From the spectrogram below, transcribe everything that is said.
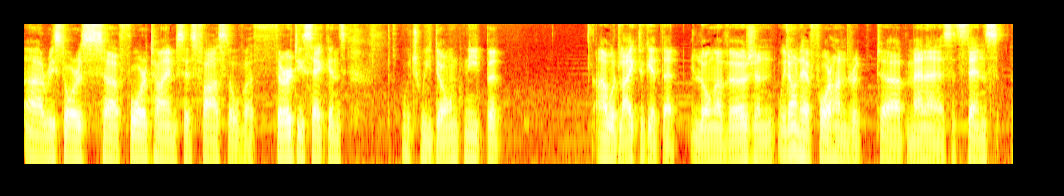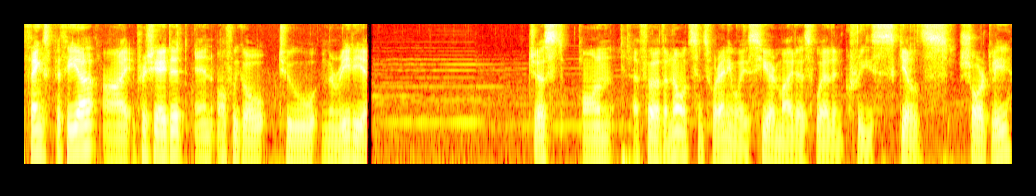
uh, restores uh, four times as fast over 30 seconds, which we don't need, but I would like to get that longer version. We don't have 400 uh, mana as it stands. Thanks, Pythia. I appreciate it. And off we go to Meridia. Just on a further note, since we're anyways here, might as well increase skills shortly.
